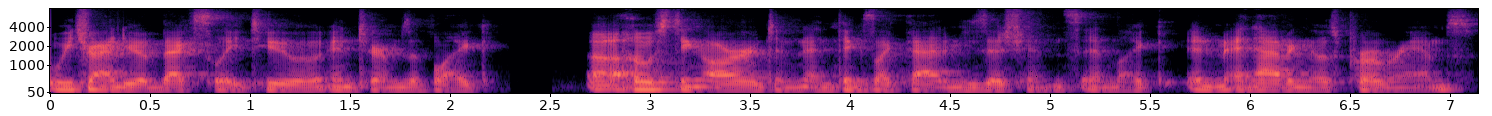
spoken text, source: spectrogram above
we try and do at Bexley too, in terms of like uh, hosting art and, and things like that and musicians and like, and, and having those programs.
